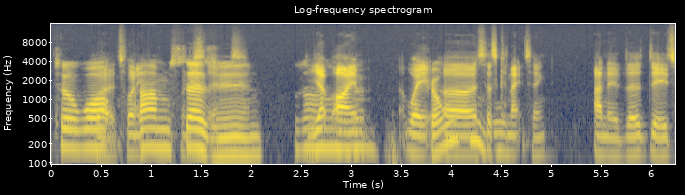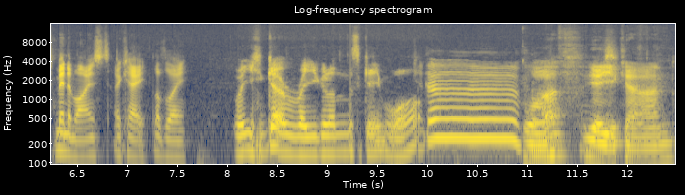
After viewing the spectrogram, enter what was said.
to what Right, 20 I'm 26. saying. Yep, I'm. Wait, uh, it says connecting. And it, it's minimized. Okay, lovely. Well, you can get a ray gun on this game. What? What? Yeah, you can.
